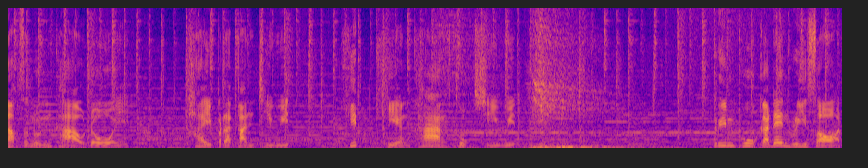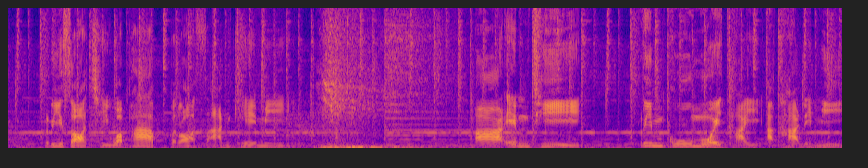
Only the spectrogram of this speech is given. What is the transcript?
นับสนุนข่าวโดย ไทยประกันชีวิต คิดเคียงข้างทุกชีวิต ริมพูการ์เด้นรีสอร์ทรีสอร์ทชีวภาพปลอดสารเคมี RMT ริมพูมวยไทยอะคาเดมี่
